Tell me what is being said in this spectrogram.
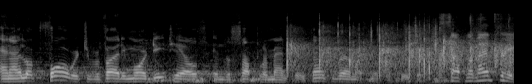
and I look forward to providing more details in the supplementary. Thank you very much, Mr. Speaker. Supplementary.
